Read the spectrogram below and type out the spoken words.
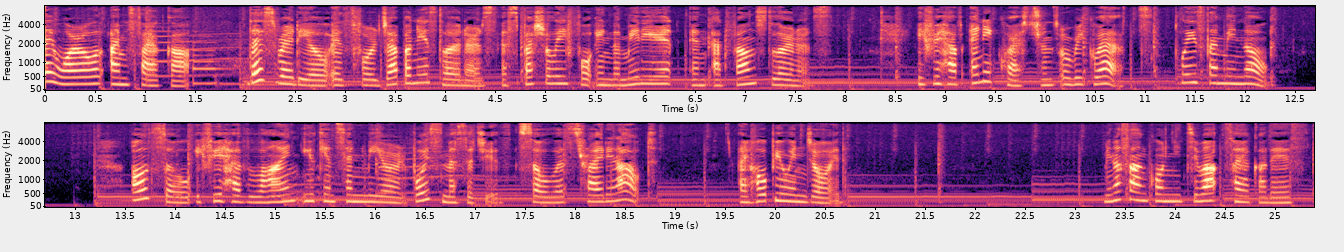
Hi world, I'm Sayaka. This radio is for Japanese learners, especially for intermediate and advanced learners. If you have any questions or requests, please let me know. Also, if you have Line, you can send me your voice messages, so let's try it out. I hope you enjoyed. 皆さんこんにちは、さやかです。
